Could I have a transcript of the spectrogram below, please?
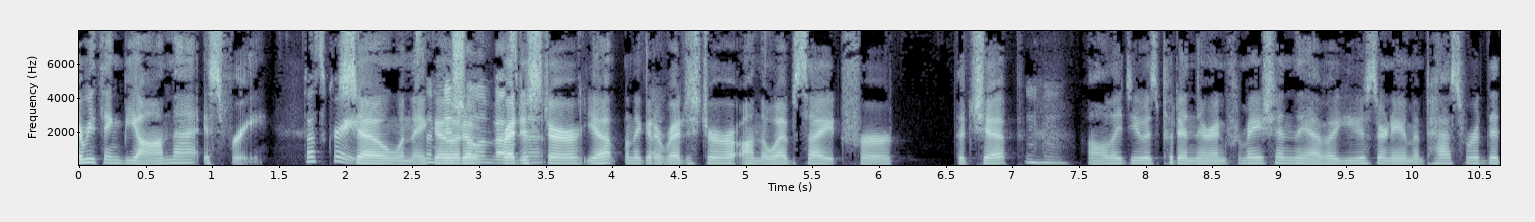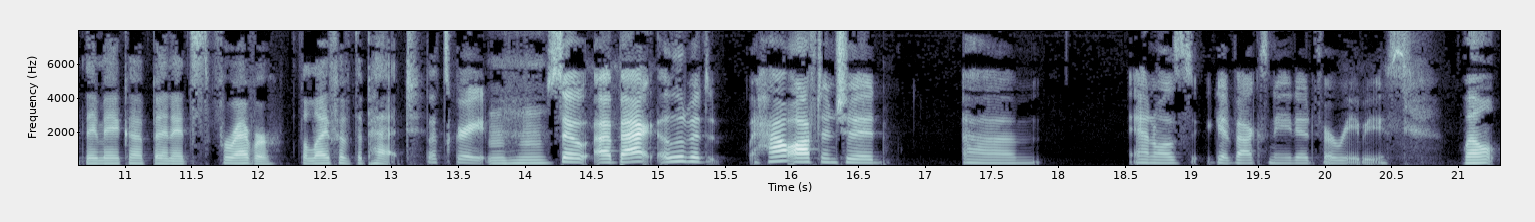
everything beyond that is free That's great. so when they It's go to investment. register yep when they go to register on the website for the chip hmm All they do is put in their information. They have a username and password that they make up, and it's forever the life of the pet. That's great. Mm-hmm. So uh, back a little bit. How often should um, animals get vaccinated for rabies? Well,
